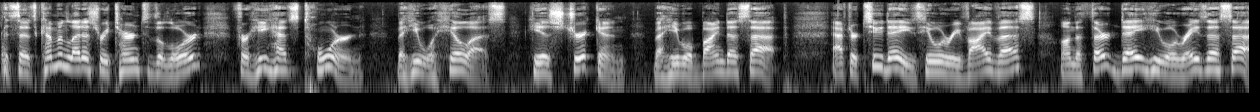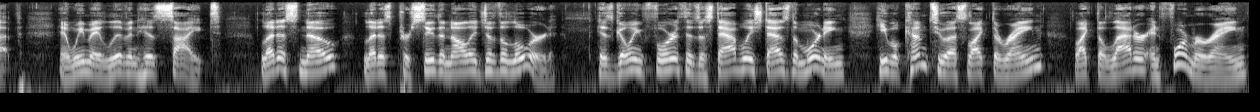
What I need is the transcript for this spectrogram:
It says, Come and let us return to the Lord, for he has torn but he will heal us. He is stricken, but he will bind us up. After two days, he will revive us. On the third day, he will raise us up, and we may live in his sight. Let us know, let us pursue the knowledge of the Lord. His going forth is established as the morning. He will come to us like the rain, like the latter and former rain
